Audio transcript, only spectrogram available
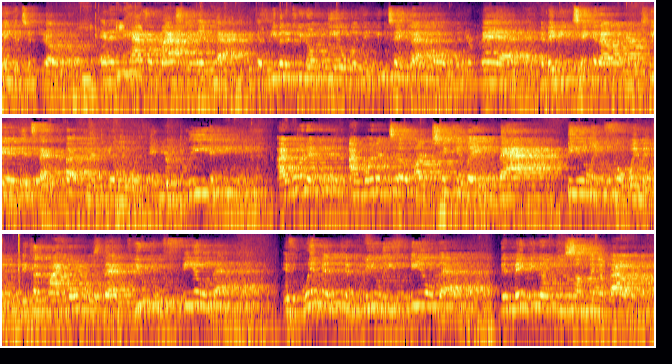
think it's a joke and it has a lasting impact. Because even if you don't deal with it you take that home and you're mad and maybe you take it out on your kid. It's that cut you're dealing with and you're bleeding. I wanted i wanted to articulate that feeling for women because my hope was that you can feel that, if women can really feel that, then maybe they'll do something about it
